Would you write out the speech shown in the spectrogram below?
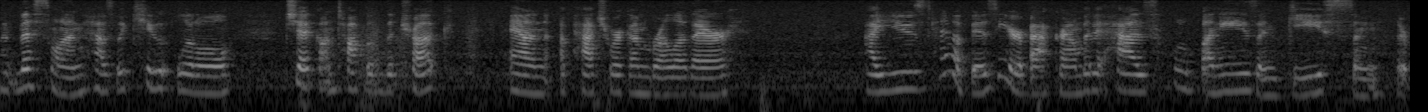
But this one has the cute little chick on top of the truck and a patchwork umbrella there. I used kind of a busier background, but it has little bunnies and geese and they're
